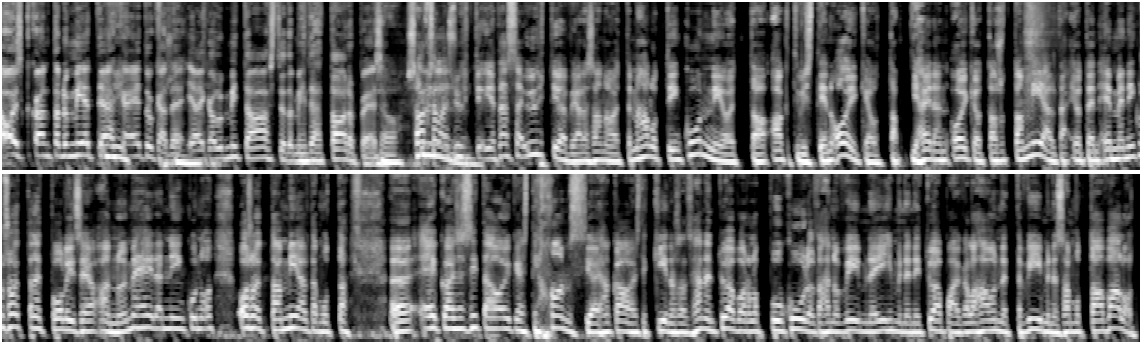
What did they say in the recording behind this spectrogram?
Olisiko kannattanut miettiä niin. ehkä etukäteen, ja eikä ollut mitään astiota, mihin tehdä tarpeeseen. Joo. Saksalaisyhtiö, mm. ja tässä yhtiö vielä sanoi, että me haluttiin kunnioittaa aktivistien oikeutta ja heidän oikeutta osoittaa mieltä, joten emme niin kuin soittaneet poliiseja, annoimme heidän niin kuin osoittaa mieltä, mutta äh, ei kai se sitä oikeasti Hanssia ihan kauheasti kiinnostaa. Että hänen työvuoro loppuu kuudelta, hän on viimeinen ihminen, niin työpaikallahan on, että viimeinen sammuttaa valot.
